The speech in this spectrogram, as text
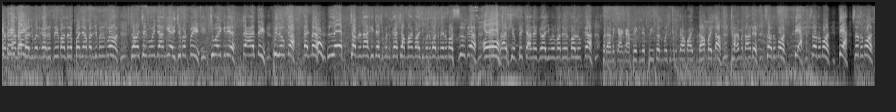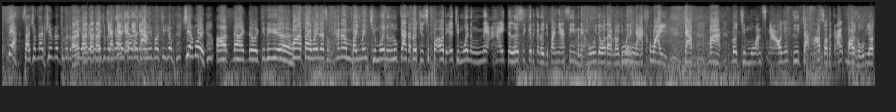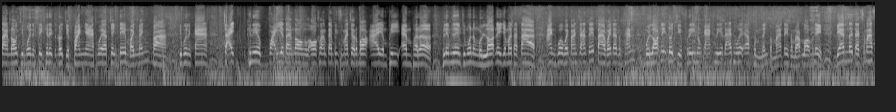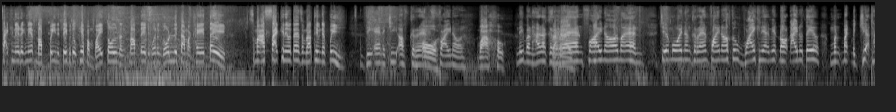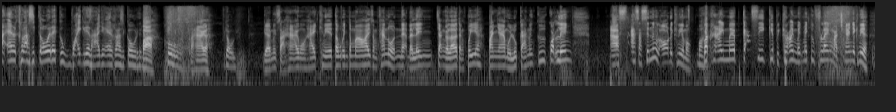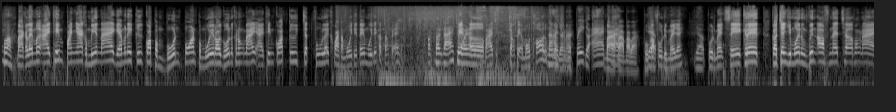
ជាមួយនឹងការត្រីបានទៅលើបញ្ញាបានជាមួយនឹង Lord ថយចេញមកយ៉ាងងាយជីវិត2ជួយគ្នាតែទីពីលូកាដាច់មកលេបចំណាគេចេះជាមួយនឹងការចាំបានវាយជាមួយនឹងវត្តមានរបស់ Suga អូហើយព្យាផ្លេចចាក់នៅក្រៅជាមួយវត្តមានរបស់លូកាប៉ុន្តែមានការការពារគ្នា2ទល់មួយជាមួយនឹងការវាយដល់3ដល់ថយមកដល់ទៀតសតមនទៀសតមនទៀសតមនទៀសាចំណាយព្យារត់ជាមួយនឹងពីអត់មានជាមួយនឹងការលេខតាមជាមួយមកជីយំជាមួយអត់ដាច់ដូចគ្នាបាទតែអ្វីដែលសំខាន់ណាស់មិញមិញជាមួយនឹងលូកាក៏ដូចជា Super RTA ជាមួយនឹងអ្នកហែកទៅលើ Secret ក៏ដូចជាបញ្ញាស៊ីម្នាក់មួយយកតែម្ដងជាមួយនឹងការខ្វាយចាប់បាទដូចជាមន់ស្ងោអញ្ចឹងគឺចាប់មកសោះទៅក្រៅបោយរូមយកតែម្ដងជាមួយនឹង Secret ក៏ដូចជាបញ្ញាធ្វើអត់ចេញទេមិញមិញបាទជាមួយនឹងការចែកគ្នាវាយយកតែម្ដងល្អខ្លាំងតែពីសមាជិករបស់ IMP Emperor ភ្លាមៗជាមួយនឹងមួយ lot នេះចាំមើលថាតើអញធ្វើអ្វីបានច្រើនទេតែអ្វីដែលសំខាន់មួយ lot នេះដូចជា free ក្នុងការ clear ដែរធ្វើឲ្យអត់ចំណេញប្រមាណទេសម្រាប់ lot នេះ game នៅតែស្មើសាច់គ្នាដូចគ្នា12នាទីបន្ទុកគ្នា8ទល់នឹង10ទេជាមួយនឹង goal លើតែមួយ K ទេស្មើសាច់គ្នាមែនតើសម្រាប់ team ទាំងពីរ The energy of grand អូ final វ៉ាវនេះបានហៅថាសាហាវ grand final មែន ជាមួយនឹង grand final គឺវាយគ្នាអត់មានដកដៃនោះទេมันបាច់បញ្ជាក់ថា El Clasico ទេគឺវាយគ្នាសាហាវជាង El Clasico ទេបាទហូសាហាវយោហ្គេមនេះសាហាវមកហែកគ្នាទៅវិញទៅមកហើយសំខាន់នោះអ្នកដែលលេង Jungler ទាំងពីរបញ្ញាមួយ Lucas ហ្នឹងគឺគាត់លេង អា Assassin ហ្នឹងល្អដូចគ្នាហ្មងគាត់ high map កាក់ស៊ីគៀបពីក្រោយមិនមិនគឺ flank មកឆ្ងាញ់ដូចគ្នាបាទបាទកន្លែងមើល item បញ្ញាក៏មានដែរហ្គេមនេះគឺគាត់9600 goal នៅក្នុងដៃ item គាត់គឺចិត្ត full ហើយខ្វះតែមួយទៀតទេមួយទៀតគាត់ចង់ពាក់អីហ្នឹងអត់ដឹងដែរជជាមួយនឹងអឺប្រហែលចង់ពាក់ Immortal ឬហ្នឹងមួយហើយយ៉ាងជីណាវិតពីរក៏អាចបាទតែបាទបាទបាទព្រោះ Yep. គាត់ full damage ហី Yep. full damage secret ក៏ចេញជាមួយនឹង win of nature ផងដែរ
